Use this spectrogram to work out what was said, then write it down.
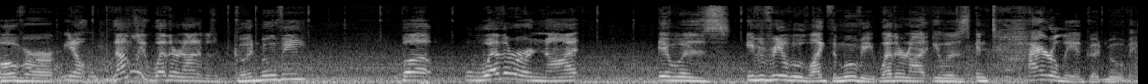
over you know not only whether or not it was a good movie, but whether or not it was even for people who like the movie, whether or not it was entirely a good movie.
